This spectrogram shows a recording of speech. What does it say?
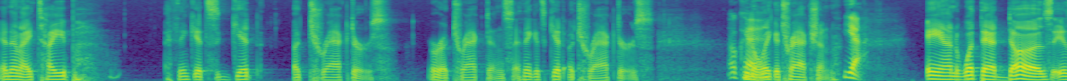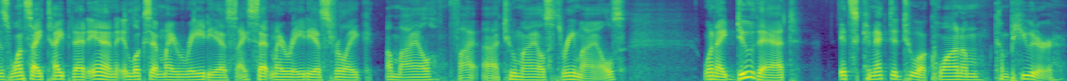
And then I type, I think it's get attractors or attractants. I think it's get attractors, Okay. you know, like attraction. yeah. And what that does is once I type that in, it looks at my radius. I set my radius for like a mile, five, uh, two miles, three miles. When I do that, it's connected to a quantum computer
